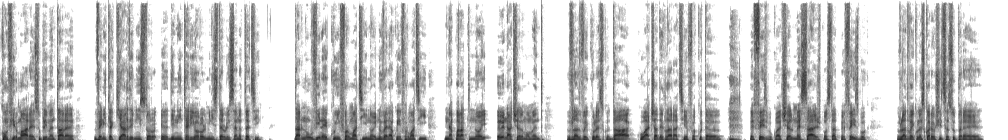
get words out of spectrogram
confirmare suplimentară venită chiar din, istor- din interiorul Ministerului Sănătății. Dar nu vine cu informații noi, nu venea cu informații neapărat noi în acel moment Vlad Voiculescu. Da, cu acea declarație făcută pe Facebook, cu acel mesaj postat pe Facebook, Vlad Voiculescu a reușit să supere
